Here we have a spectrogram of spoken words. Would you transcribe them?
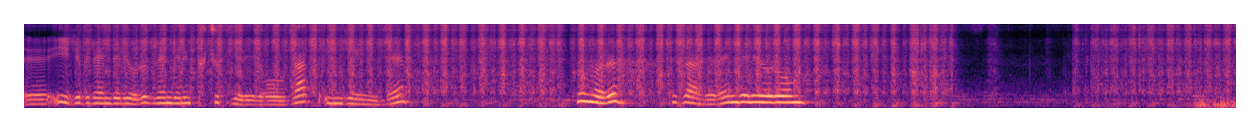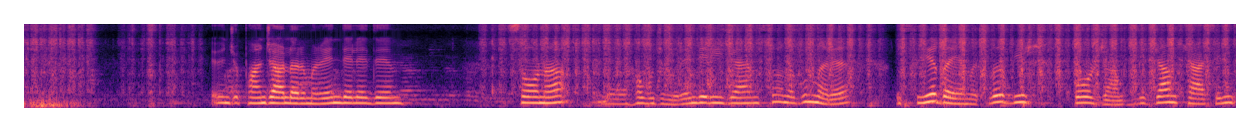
e, iyice bir rendeliyoruz. Rendenin küçük yeriyle olacak. ince ince. Bunları güzelce rendeliyorum. Önce pancarlarımı rendeledim. Sonra e, havucumu rendeleyeceğim. Sonra bunları ısıya dayanıklı bir borcam, bir cam kasenin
